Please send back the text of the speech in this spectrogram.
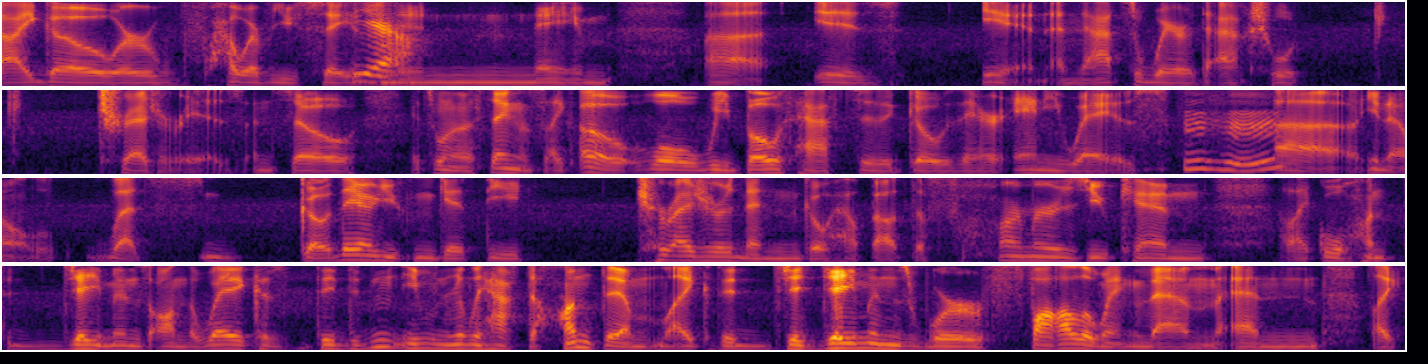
Daigo or however you say his Yeah. n- name uh, is in, and that's where the actual tr- treasure is. And so it's one of those things like, oh, well, we both have to go there anyways. Mm-hmm. Uh, you know, let's go there. You can get the treasure, then go help out the farmers. You can, like, we'll hunt the demons on the way because they didn't even really have to hunt them. Like, the d- demons were following them and, like,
